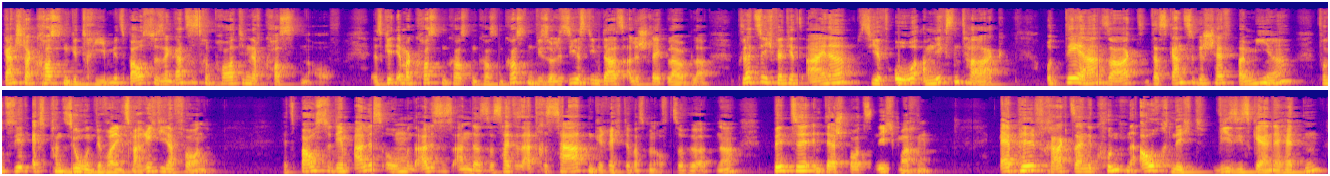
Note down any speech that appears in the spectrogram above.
ganz stark kostengetrieben. Jetzt baust du sein ganzes Reporting nach Kosten auf. Es geht immer Kosten, Kosten, Kosten, Kosten, visualisierst ihm da, ist alles schlecht, bla bla bla. Plötzlich wird jetzt einer CFO am nächsten Tag und der sagt, das ganze Geschäft bei mir funktioniert Expansion. Wir wollen jetzt mal richtig nach vorne. Jetzt baust du dem alles um und alles ist anders. Das heißt, das Adressatengerechte, was man oft so hört. Ne? Bitte in Dashboards nicht machen. Apple fragt seine Kunden auch nicht, wie sie es gerne hätten,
